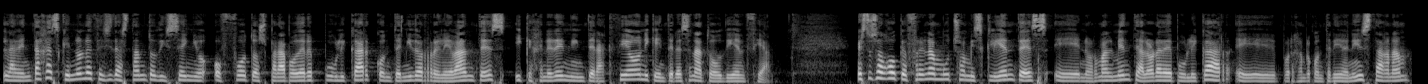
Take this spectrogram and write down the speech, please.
la ventaja es que no necesitas tanto diseño o fotos para poder publicar contenidos relevantes y que generen interacción y que interesen a tu audiencia. Esto es algo que frena mucho a mis clientes eh, normalmente a la hora de publicar, eh, por ejemplo, contenido en Instagram,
